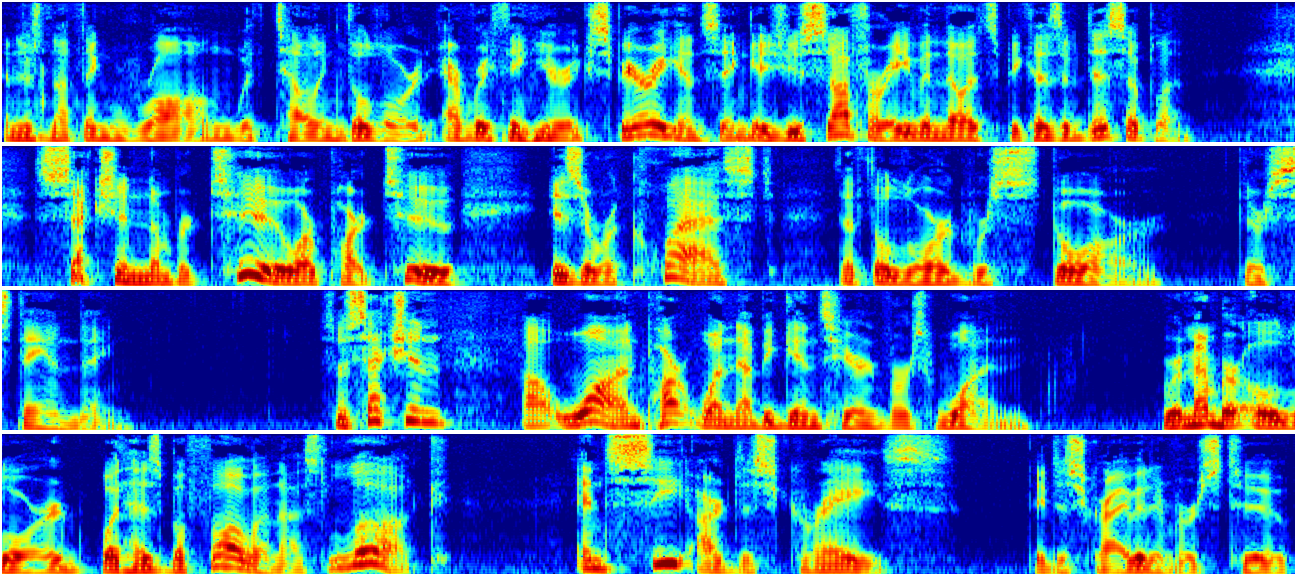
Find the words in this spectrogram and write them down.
and there's nothing wrong with telling the Lord everything you're experiencing as you suffer, even though it's because of discipline. Section number two, or part two, is a request that the Lord restore their standing. So, section uh, one, part one, now begins here in verse one. Remember, O Lord, what has befallen us. Look and see our disgrace. They describe it in verse 2.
